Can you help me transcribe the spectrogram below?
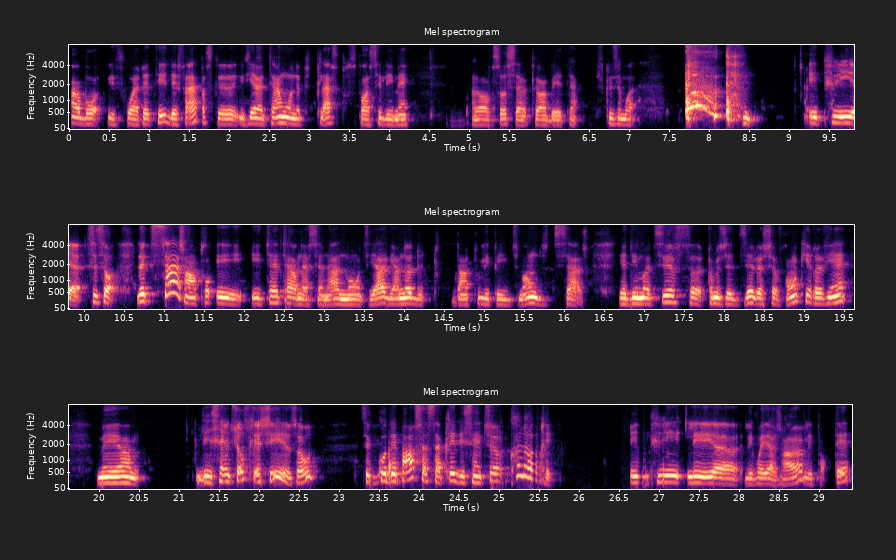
en bas. Il faut arrêter de faire parce qu'il y a un temps où on n'a plus de place pour se passer les mains. Alors ça, c'est un peu embêtant. Excusez-moi. Et puis, euh, c'est ça. Le tissage est, international, mondial. Il y en a dans tous les pays du monde du tissage. Il y a des motifs, euh, comme je disais, le chevron qui revient, mais euh, les ceintures fléchées, eux autres, c'est qu'au départ, ça s'appelait des ceintures colorées. Et puis, les, euh, les, voyageurs les portaient.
